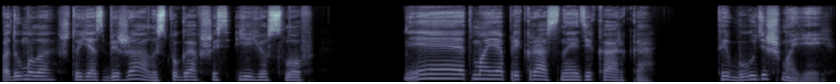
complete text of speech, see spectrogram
Подумала, что я сбежал, испугавшись ее слов. «Нет, моя прекрасная дикарка, ты будешь моей.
